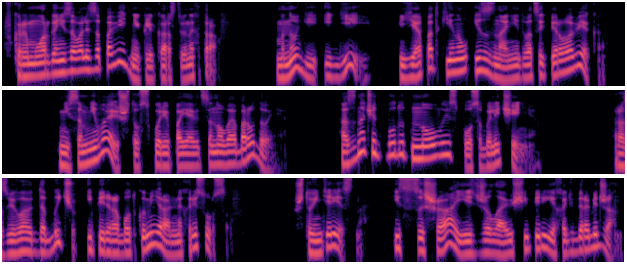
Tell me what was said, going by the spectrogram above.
в Крыму организовали заповедник лекарственных трав. Многие идеи я подкинул из знаний 21 века. Не сомневаюсь, что вскоре появится новое оборудование, а значит будут новые способы лечения. Развивают добычу и переработку минеральных ресурсов. Что интересно, из США есть желающие переехать в Биробиджан.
